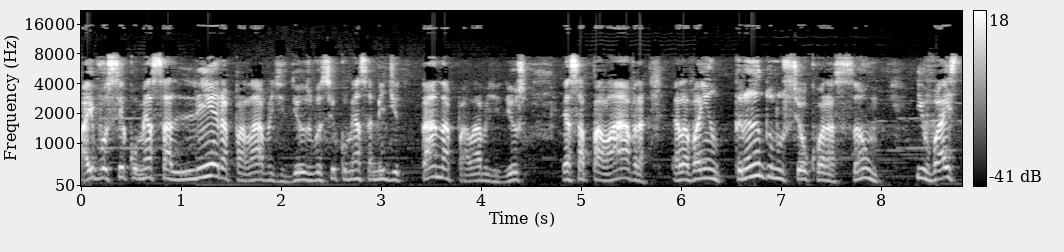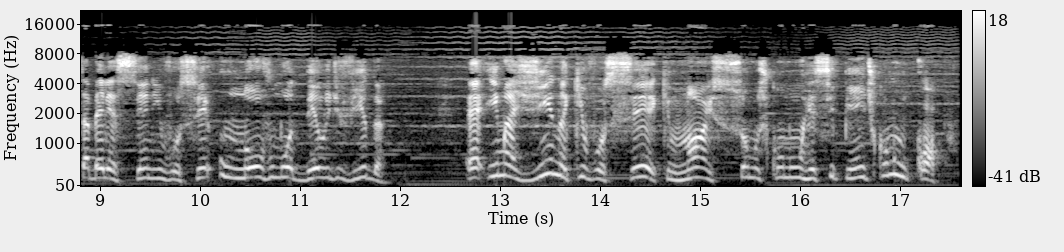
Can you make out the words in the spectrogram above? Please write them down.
aí você começa a ler a palavra de Deus, você começa a meditar na palavra de Deus. Essa palavra, ela vai entrando no seu coração e vai estabelecendo em você um novo modelo de vida. É, imagina que você, que nós somos como um recipiente, como um copo.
